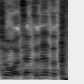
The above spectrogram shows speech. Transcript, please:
Châu ở 子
